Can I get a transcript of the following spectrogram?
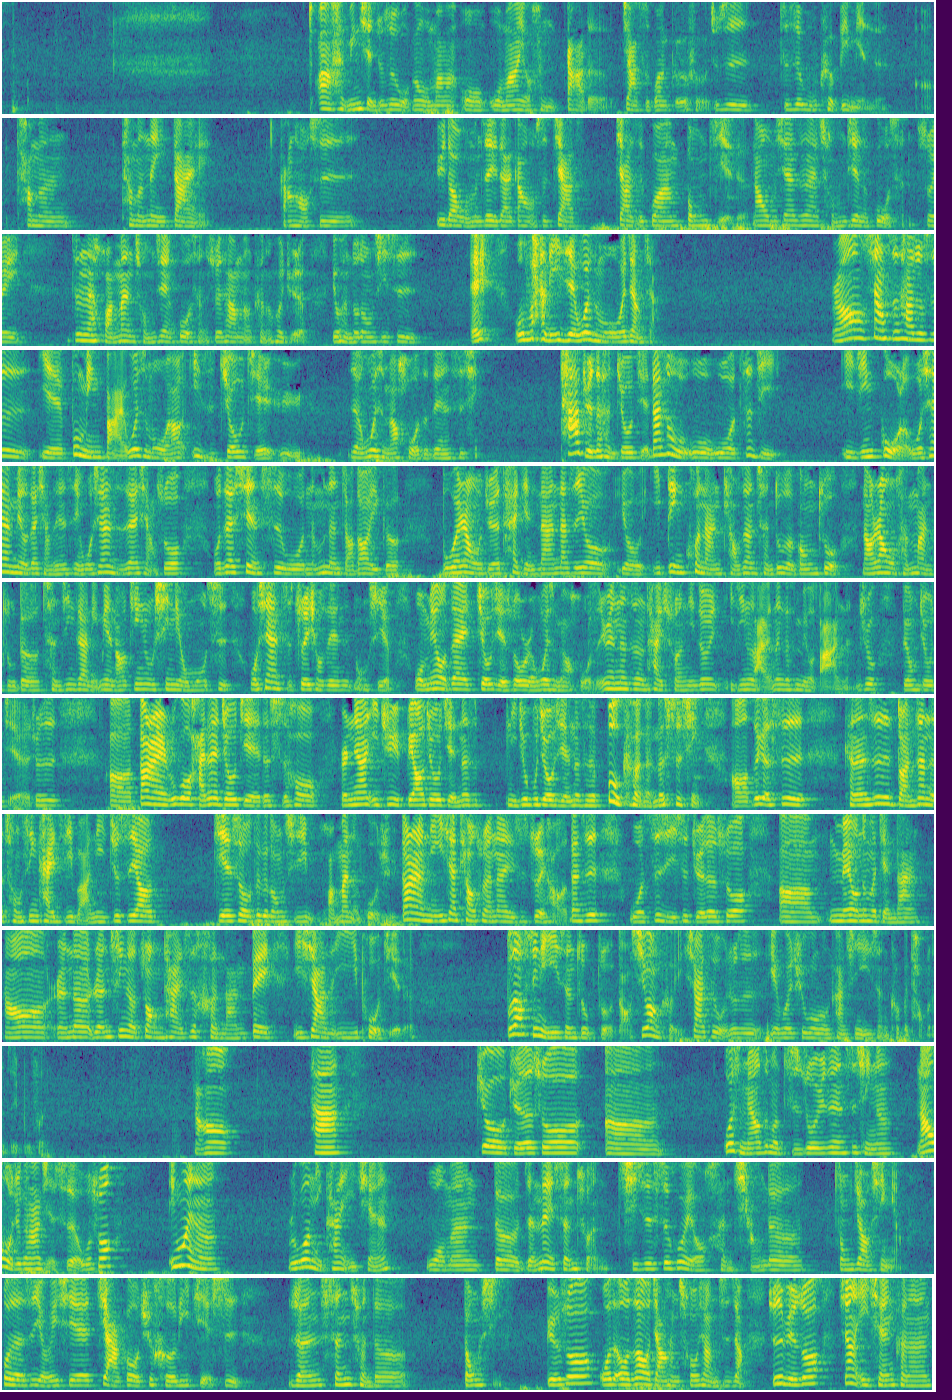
啊，很明显就是我跟我妈妈，我我妈有很大的价值观隔阂，就是这是无可避免的哦。他们他们那一代刚好是遇到我们这一代，刚好是价值价值观崩解的，然后我们现在正在重建的过程，所以正在缓慢重建的过程，所以他们可能会觉得有很多东西是哎无法理解为什么我会这样想。然后像是他就是也不明白为什么我要一直纠结于人为什么要活着这件事情。他觉得很纠结，但是我我我自己已经过了，我现在没有在想这件事情，我现在只是在想说，我在现世我能不能找到一个不会让我觉得太简单，但是又有一定困难挑战程度的工作，然后让我很满足的沉浸在里面，然后进入心流模式。我现在只追求这件东西，我没有在纠结说人为什么要活着，因为那真的太蠢，你都已经来了，那个是没有答案的，你就不用纠结了，就是。呃，当然，如果还在纠结的时候，人家一句不要纠结，那是你就不纠结，那是不可能的事情哦。这个是可能是短暂的重新开机吧，你就是要接受这个东西缓慢的过去。当然，你一下跳出来那也是最好的，但是我自己是觉得说，呃，没有那么简单。然后人的人心的状态是很难被一下子一一破解的，不知道心理医生做不做得到？希望可以。下一次我就是也会去问问看心理医生可不可以讨论这一部分，然后。他就觉得说，嗯，为什么要这么执着于这件事情呢？然后我就跟他解释，我说，因为呢，如果你看以前我们的人类生存，其实是会有很强的宗教信仰，或者是有一些架构去合理解释人生存的东西。比如说，我我知道我讲很抽象、智障，就是比如说像以前可能。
